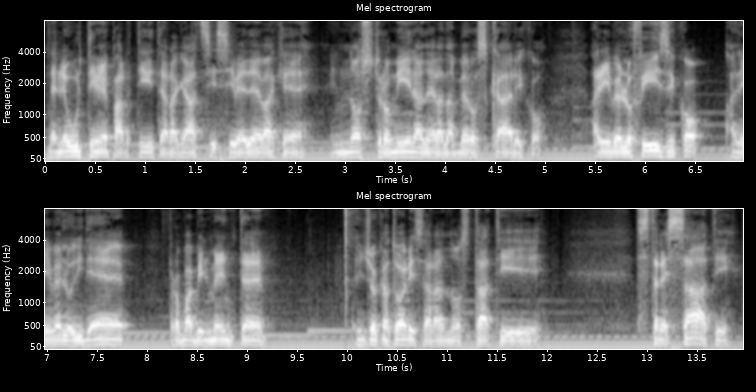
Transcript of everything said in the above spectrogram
nelle ultime partite ragazzi si vedeva che il nostro Milan era davvero scarico a livello fisico, a livello di idee, probabilmente i giocatori saranno stati stressati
